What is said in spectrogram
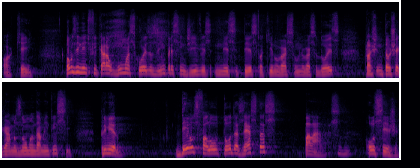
Ok. Vamos identificar algumas coisas imprescindíveis nesse texto aqui, no verso 1 e no verso 2, para então chegarmos no mandamento em si. Primeiro, Deus falou todas estas palavras. Uhum. Ou seja,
